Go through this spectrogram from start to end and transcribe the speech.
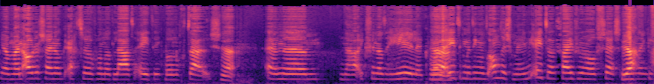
Ja, mijn ouders zijn ook echt zo van dat late eten. Ik woon nog thuis. Ja. En ehm, nou, ik vind dat heerlijk. Maar Ja. dan eet ik met iemand anders mee. En die eten vijf uur, half zes. En Ja. dan denk ik.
